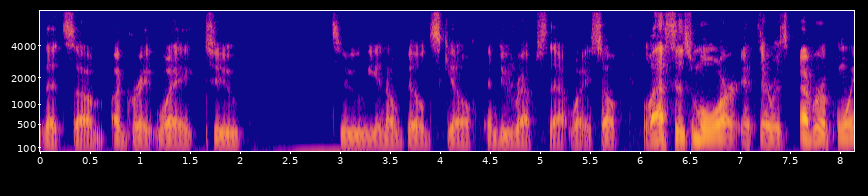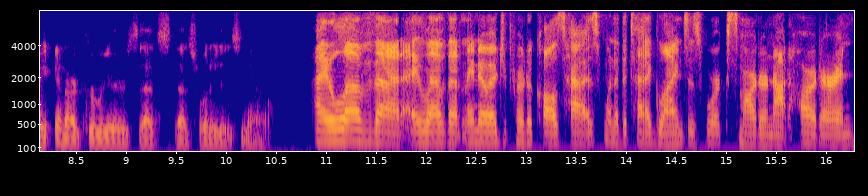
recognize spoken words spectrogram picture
that's um, a great way to to you know build skill and do reps that way. So less is more. If there was ever a point in our careers that's that's what it is now I love that. I love that. And I know Edu Protocols has one of the taglines is work smarter, not harder. And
